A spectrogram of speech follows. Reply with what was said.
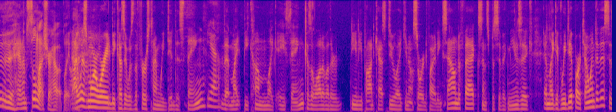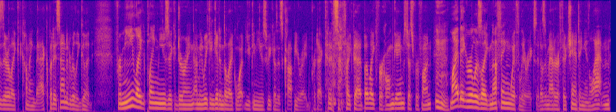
Ugh, and I'm still not sure how it played. I was more worried because it was the first time we did this thing. Yeah. That might become like a thing because a lot of other D and D podcasts do like you know sword fighting sound effects and specific music. And like if we dip our toe into this, is there like coming back? But it sounded really good. For me, like playing music during, I mean, we can get into like what you can use because it's copyright protected and stuff like that. But like for home games, just for fun, mm-hmm. my big rule is like nothing with lyrics. It doesn't matter if they're chanting in Latin.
